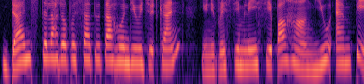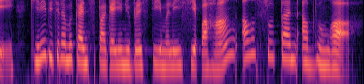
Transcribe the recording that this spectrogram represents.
Dan setelah 21 tahun diwujudkan, Universiti Malaysia Pahang UMP kini dijenamakan sebagai Universiti Malaysia Pahang Al Sultan Abdullah.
